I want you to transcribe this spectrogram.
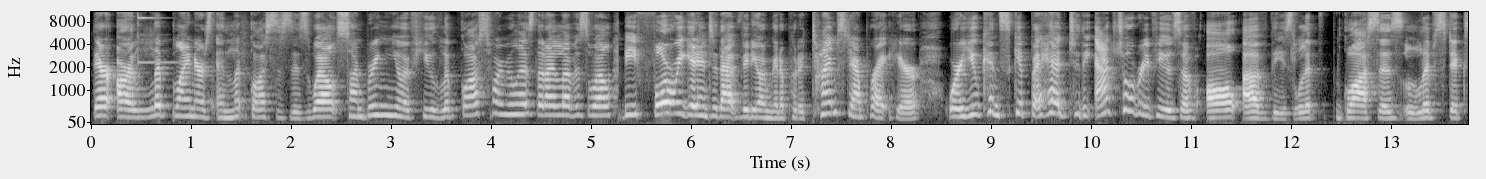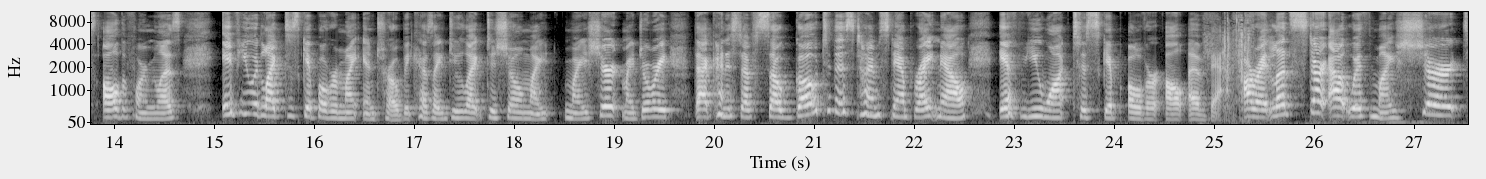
there are lip liners and lip glosses as well. So I'm bringing you a few lip gloss formulas that I love as well. Before we get into that video, I'm gonna put a timestamp right here where you can skip ahead to the actual reviews of all of these lip glosses, lipsticks, all the formulas. If you would like to skip over my intro because I do like to show my, my shirt my jewelry, that kind of stuff. So go to this timestamp right now if you want to skip over all of that. All right, let's start out with my shirt.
